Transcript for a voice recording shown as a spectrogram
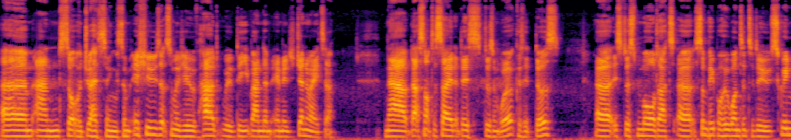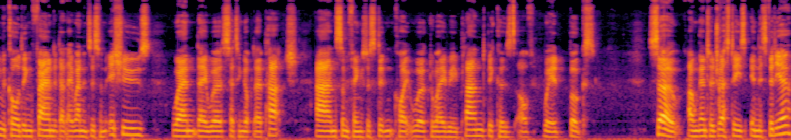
um, and sort of addressing some issues that some of you have had with the random image generator. Now that's not to say that this doesn't work because it does. Uh, it's just more that uh, some people who wanted to do screen recording found that they ran into some issues when they were setting up their patch and some things just didn't quite work the way we planned because of weird bugs. So I'm going to address these in this video,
